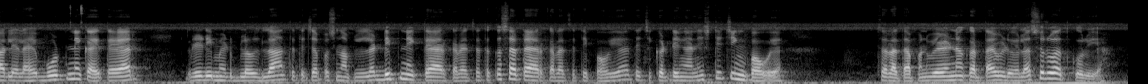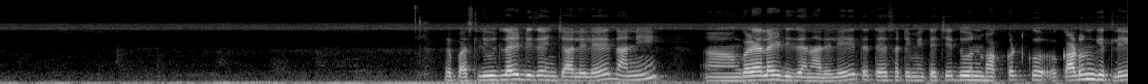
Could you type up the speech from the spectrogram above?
आलेला आहे बोटनेक आहे तयार. रेडीमेड ब्लाऊजला. तर त्याच्यापासून आपल्याला डिपनेक तयार करायचा तर कसा तयार करायचा ते पाहूया. त्याची कटिंग आणि स्टिचिंग पाहूया. चला तर आपण वेळ न करता व्हिडिओला सुरुवात करूया. हे पाच स्लीव्जलाही डिझाईनचे आलेले आहेत आणि गळ्यालाही डिझाईन आलेले तर त्यासाठी मी त्याचे दोन भाग कट क काढून घेतले.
